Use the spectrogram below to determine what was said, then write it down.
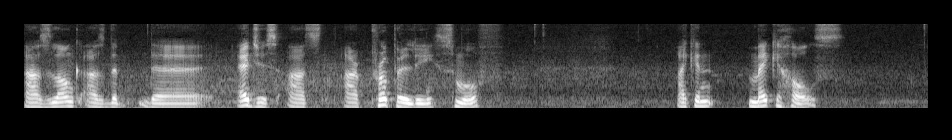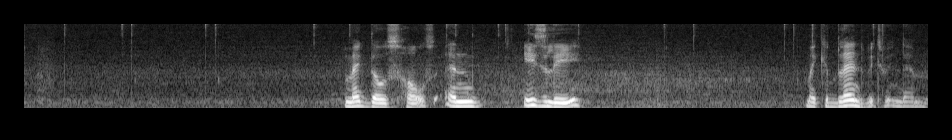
as long as the the edges are, are properly smooth I can make a holes make those holes and easily make a blend between them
